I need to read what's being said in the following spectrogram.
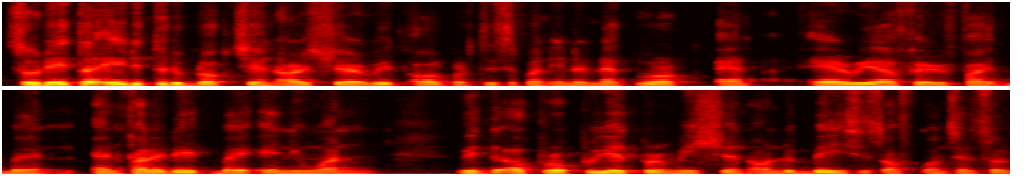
So data added to the blockchain are shared with all participants in the network and area verified by and validated by anyone with the appropriate permission on the basis of consensus,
